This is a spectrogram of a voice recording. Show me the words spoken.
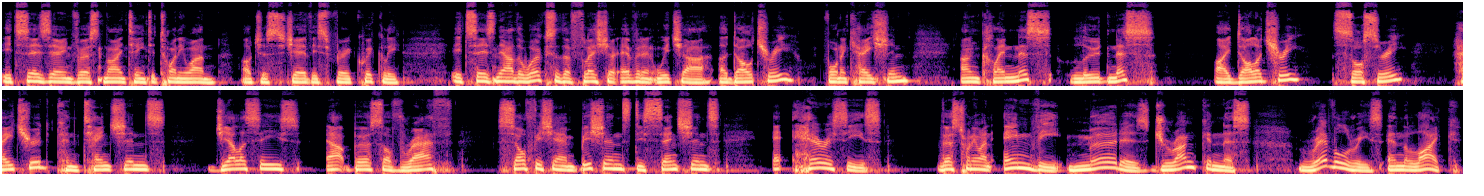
It says there in verse 19 to 21, I'll just share this very quickly. It says, Now the works of the flesh are evident, which are adultery, fornication, uncleanness, lewdness, idolatry, sorcery, hatred, contentions, jealousies, outbursts of wrath, selfish ambitions, dissensions, heresies. Verse 21 envy, murders, drunkenness, revelries, and the like,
